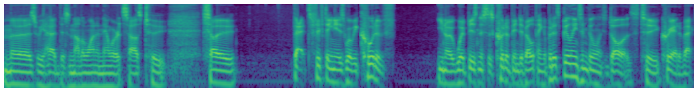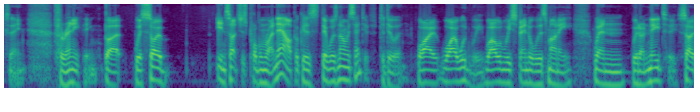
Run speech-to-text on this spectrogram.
MERS, we had there's another one, and now we're at SARS 2. So that's 15 years where we could have you know, where businesses could have been developing it, but it's billions and billions of dollars to create a vaccine for anything. But we're so in such a problem right now because there was no incentive to do it. Why why would we? Why would we spend all this money when we don't need to? So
